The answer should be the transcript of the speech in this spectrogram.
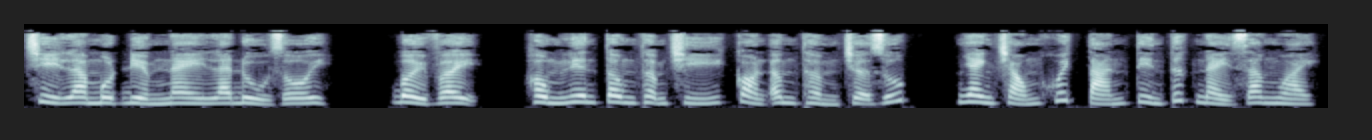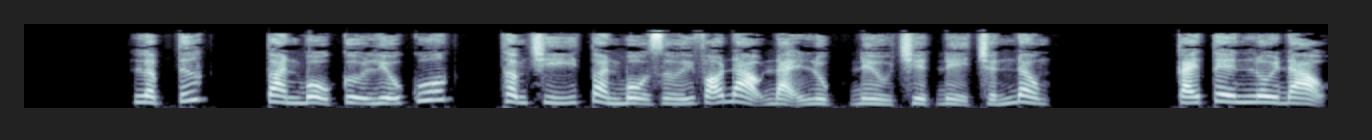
Chỉ là một điểm này là đủ rồi. Bởi vậy, Hồng Liên Tông thậm chí còn âm thầm trợ giúp, nhanh chóng khuếch tán tin tức này ra ngoài. Lập tức, toàn bộ cự liễu quốc, thậm chí toàn bộ giới võ đạo đại lục đều triệt để chấn động. Cái tên lôi đạo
